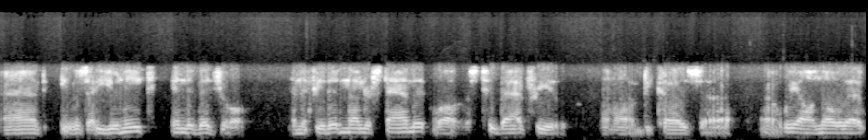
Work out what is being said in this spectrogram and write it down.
and he was a unique individual. And if you didn't understand it, well, it was too bad for you, uh, because uh, uh, we all know that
